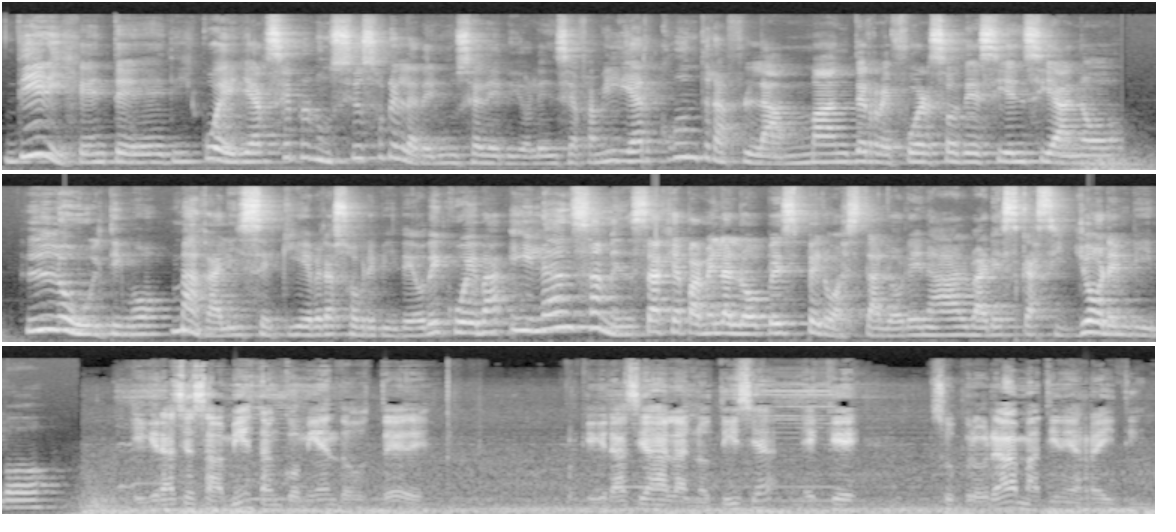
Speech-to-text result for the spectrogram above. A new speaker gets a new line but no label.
Dirigente Eddie Cuellar se pronunció sobre la denuncia de violencia familiar contra flamante refuerzo de Cienciano. Lo último, Magali se quiebra sobre video de Cueva y lanza mensaje a Pamela López, pero hasta Lorena Álvarez casi llora en vivo.
Y gracias a mí están comiendo ustedes, porque gracias a las noticias es que su programa tiene rating.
